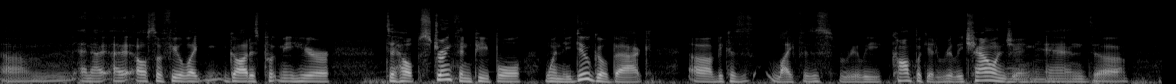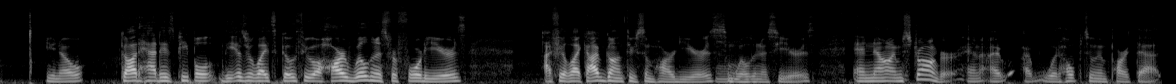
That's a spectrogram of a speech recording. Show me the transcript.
um, and I, I also feel like God has put me here to help strengthen people when they do go back, uh, because life is really complicated, really challenging, and uh, you know God had His people, the Israelites, go through a hard wilderness for 40 years. I feel like I've gone through some hard years, some wilderness years, and now I'm stronger. And I, I would hope to impart that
